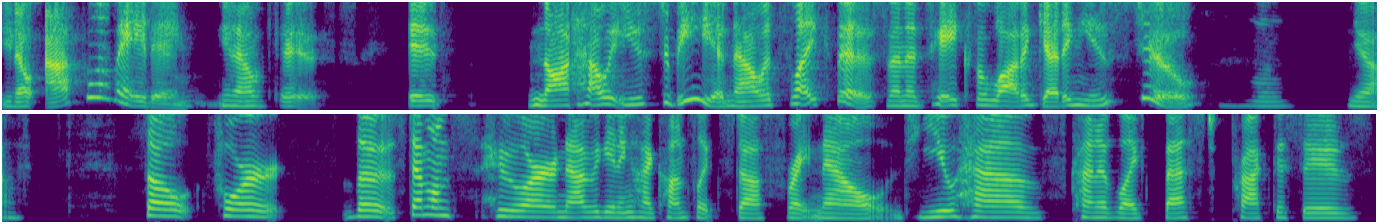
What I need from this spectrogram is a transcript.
you know, acclimating, you know, it's it not how it used to be. And now it's like this. And it takes a lot of getting used to. Mm-hmm. Yeah. So for the stepmoms who are navigating high conflict stuff right now, do you have kind of like best practices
